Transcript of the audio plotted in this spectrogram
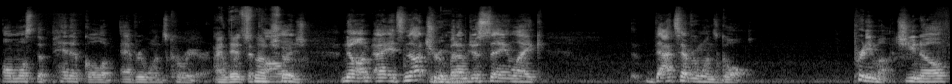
almost the pinnacle of everyone's career. And to not true. No, I'm, I- it's not true, but I'm just saying like that's everyone's goal. Pretty much, you know.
